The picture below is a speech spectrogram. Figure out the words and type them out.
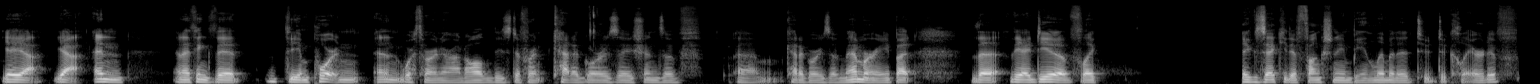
Yeah, yeah, yeah. And and I think that the important and we're throwing around all these different categorizations of um, categories of memory, but the the idea of like executive functioning being limited to declarative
